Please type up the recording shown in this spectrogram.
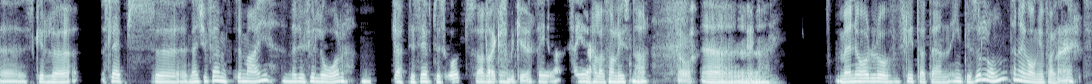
eh, skulle släpps eh, den 25 maj när du fyllde år. Grattis i efterskott. Alla Tack så mycket. Säger, säger alla som lyssnar. Ja. Eh, men nu har du då flyttat den, inte så långt den här gången faktiskt.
